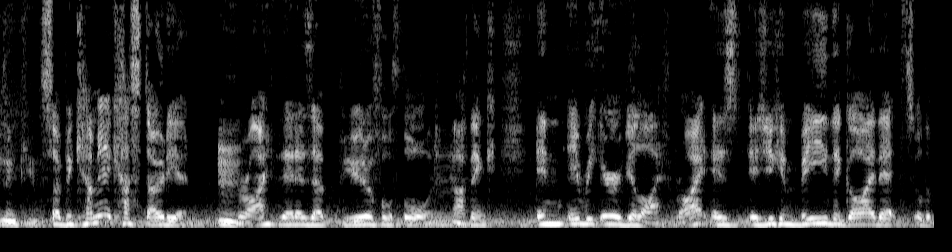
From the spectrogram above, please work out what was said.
Thank you. So becoming a custodian, mm. right? That is a beautiful thought. Mm. I think in every area of your life, right? Is is you can be the guy that's or the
